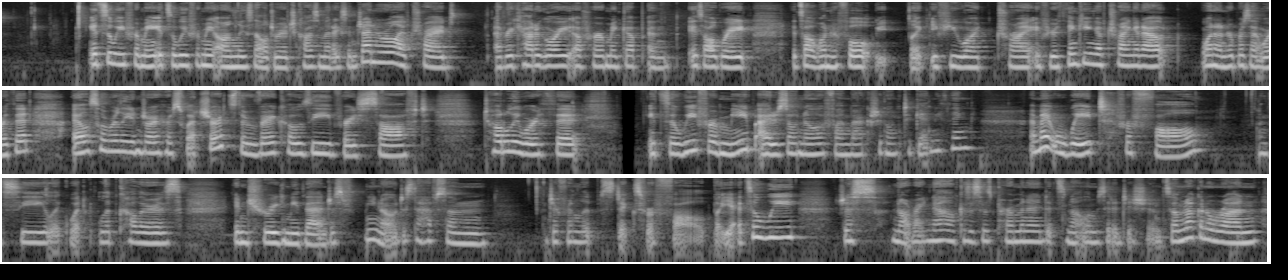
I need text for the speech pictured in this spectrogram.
it's a oui for me. It's a oui for me on Lisa Eldridge cosmetics in general. I've tried every category of her makeup and it's all great. It's all wonderful. Like if you are trying, if you're thinking of trying it out, 100% worth it. I also really enjoy her sweatshirts. They're very cozy, very soft, totally worth it. It's a oui for me, but I just don't know if I'm actually going to get anything. I might wait for fall and see like what lip colors intrigue me then. Just, you know, just to have some different lipsticks for fall. But yeah, it's a oui, just not right now because this is permanent. It's not limited edition. So I'm not going to run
